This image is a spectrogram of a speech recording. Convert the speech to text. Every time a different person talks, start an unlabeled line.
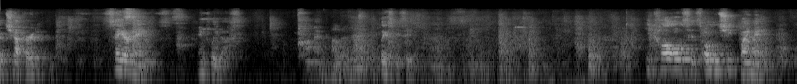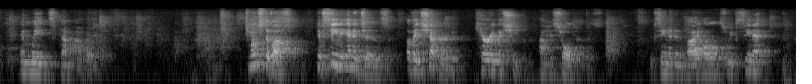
Good Shepherd, say our names and lead us. Amen.
Amen.
Please be seated. He calls his own sheep by name and leads them out. Most of us have seen images of a shepherd carrying a sheep on his shoulders. We've seen it in Bibles, we've seen it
